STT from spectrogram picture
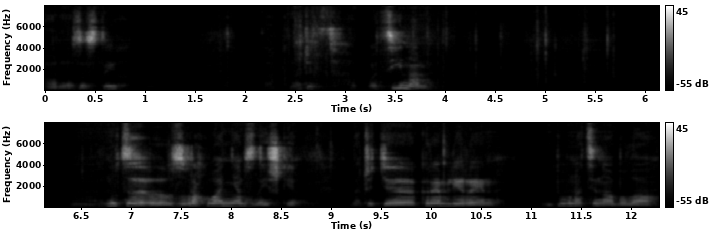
гарно застиг. Так, значить, по цінам. Ну, це е, з врахуванням знижки. Значить, е, крем Лірен. Повна ціна була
